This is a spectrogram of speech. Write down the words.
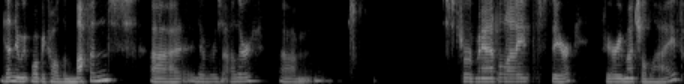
Then there what we call the muffins. Uh, there was other um, stromatolites there, very much alive,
